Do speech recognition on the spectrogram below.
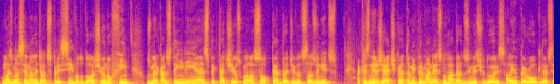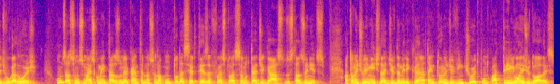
Com mais uma semana de alta expressiva do dólar chegando ao fim, os mercados têm em linha as expectativas com relação ao teto da dívida dos Estados Unidos. A crise energética também permanece no radar dos investidores, além do payroll que deve ser divulgado hoje. Um dos assuntos mais comentados no mercado internacional com toda certeza foi a situação do teto de gastos dos Estados Unidos. Atualmente o limite da dívida americana está em torno de 28,4 trilhões de dólares.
